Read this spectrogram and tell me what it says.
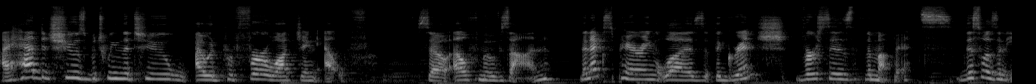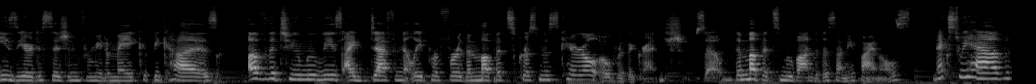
I had to choose between the two, I would prefer watching Elf so Elf moves on. The next pairing was The Grinch versus The Muppets. This was an easier decision for me to make because of the two movies, I definitely prefer The Muppets Christmas Carol over The Grinch. So The Muppets move on to the semifinals. Next we have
